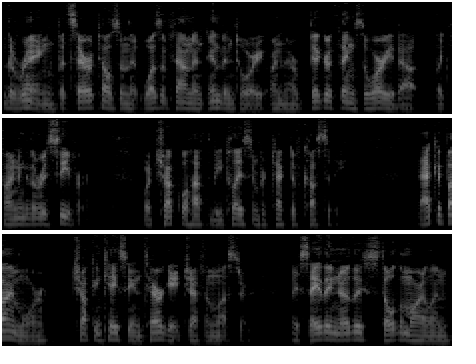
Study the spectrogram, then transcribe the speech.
the ring, but Sarah tells him it wasn't found in inventory and there are bigger things to worry about, like finding the receiver, or Chuck will have to be placed in protective custody. Back at Buy More, Chuck and Casey interrogate Jeff and Lester. They say they know they stole the Marlin,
